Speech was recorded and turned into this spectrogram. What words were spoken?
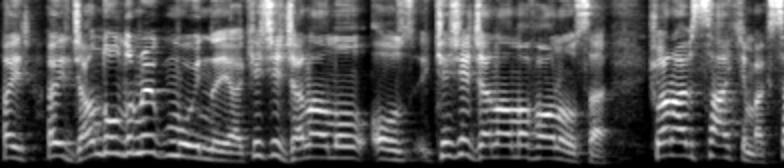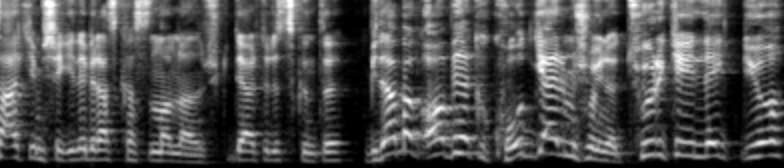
hayır. Hayır. Can doldurma yok mu bu oyunda ya? Keşke can alma oz- keşke can alma falan olsa. Şu an abi sakin bak. Sakin bir şekilde biraz kasılmam lazım. Çünkü diğer türlü sıkıntı. Bir daha bak. Abi bir dakika kod gelmiş oyuna. Türkiye leg diyor.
